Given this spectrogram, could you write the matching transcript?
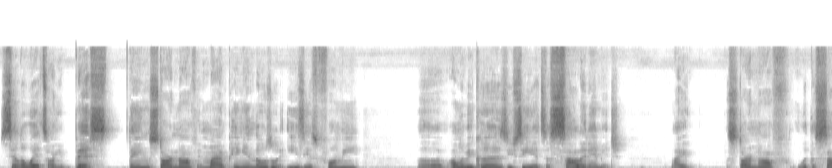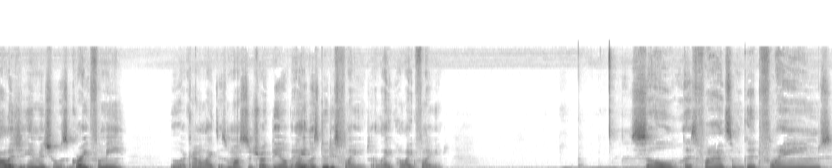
Silhouettes are your best things starting off. In my opinion, those were the easiest for me. Uh, only because you see it's a solid image. Like starting off with a solid image was great for me. Ooh, I kind of like this monster truck deal, but hey, let's do these flames. I like I like flames. So let's find some good flames.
